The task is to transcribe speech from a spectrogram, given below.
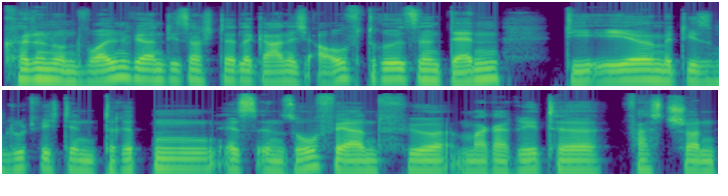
können und wollen wir an dieser Stelle gar nicht aufdröseln, denn die Ehe mit diesem Ludwig III. ist insofern für Margarete fast schon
